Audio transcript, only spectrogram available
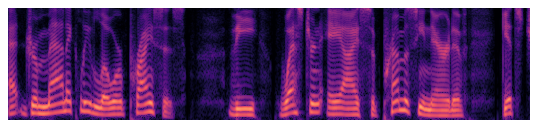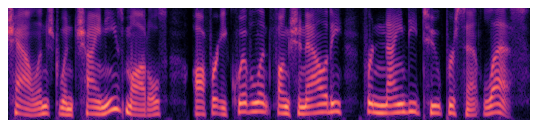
at dramatically lower prices. The Western AI supremacy narrative gets challenged when Chinese models offer equivalent functionality for 92% less.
